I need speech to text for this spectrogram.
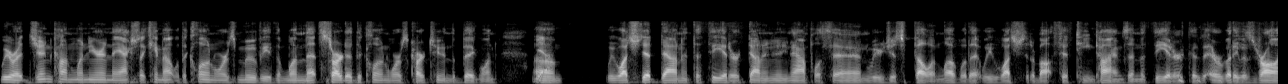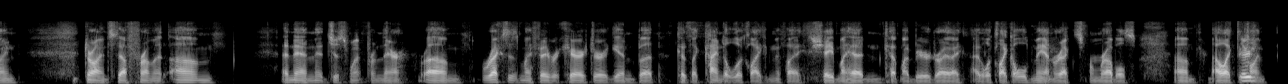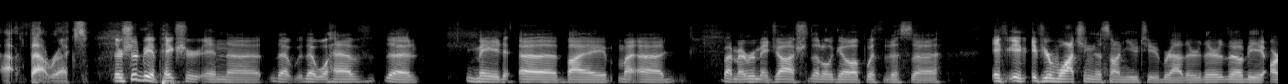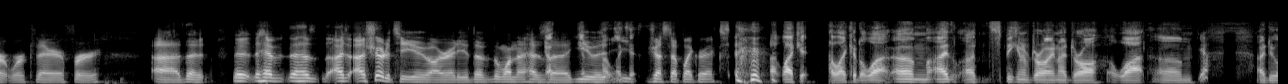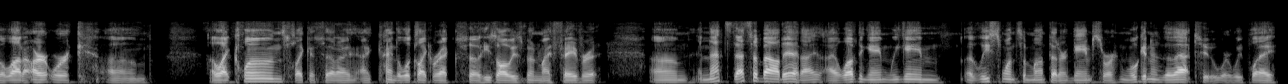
we were at Gen Con one year and they actually came out with the Clone Wars movie, the one that started the Clone Wars cartoon, the big one. Yeah. Um, we watched it down at the theater down in Indianapolis and we just fell in love with it. We watched it about 15 times in the theater because everybody was drawing drawing stuff from it. Um, and then it just went from there. Um, Rex is my favorite character again, but because I kind of look like him if I shave my head and cut my beard right, I, I look like old man Rex from Rebels. Um, I like to There's- call him Fat, Fat Rex. There should be a picture in uh, that that we'll have that made uh, by my uh, by my roommate Josh that'll go up with this. Uh, if, if if you're watching this on YouTube, rather there there'll be artwork there for uh, the. They they have, has, I, I showed it to you already. The the one that has Yep, uh, you I like you dressed up like Rex. I like it. I like it a lot. Um, I, I speaking of drawing, I draw a lot. Um, Yeah. I do a lot of artwork. Um, I like clones. Like I said, I, I kind of look like Rex, so he's always been my favorite. Um, and that's that's about it. I, I love the game. We game at least once a month at our game store, and we'll get into that too, where we play.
